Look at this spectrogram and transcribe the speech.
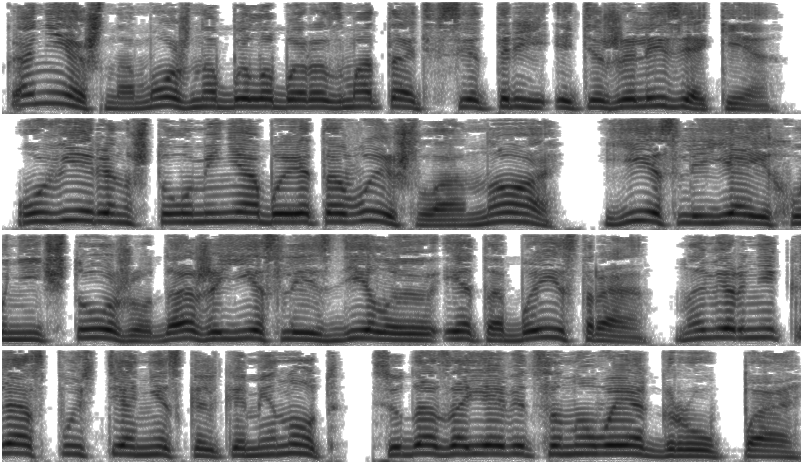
Конечно, можно было бы размотать все три эти железяки. Уверен, что у меня бы это вышло, но если я их уничтожу, даже если сделаю это быстро, наверняка спустя несколько минут сюда заявится новая группа.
